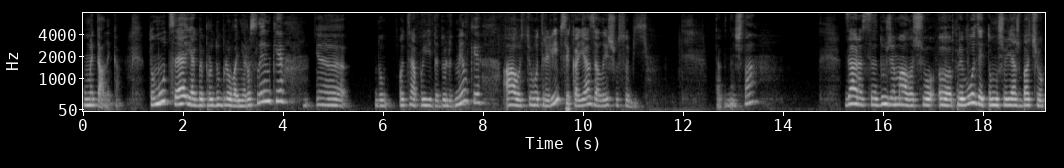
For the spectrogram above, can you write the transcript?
у металика. Тому це якби продубльовані рослинки. Е, Оця поїде до Людмилки, а ось цього триліпсика я залишу собі. Так, знайшла. Зараз е, дуже мало що е, привозять, тому що я ж бачу,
